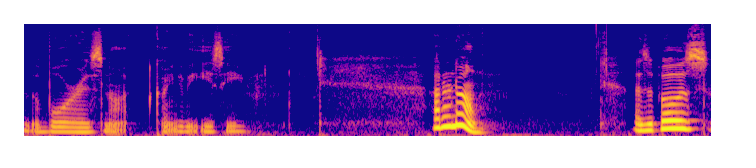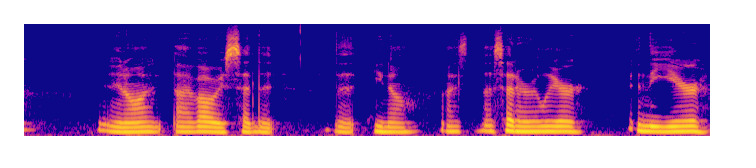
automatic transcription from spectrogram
The boar is not going to be easy. I don't know. I suppose, you know, I, have always said that, that you know, I, I said earlier in the year,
